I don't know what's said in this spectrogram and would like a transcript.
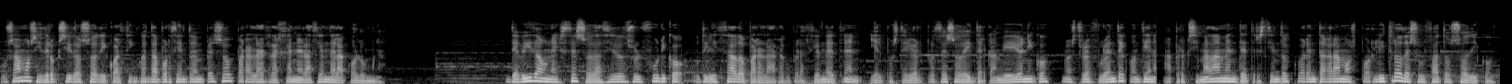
usamos hidróxido sódico al 50% en peso para la regeneración de la columna. Debido a un exceso de ácido sulfúrico utilizado para la recuperación de tren y el posterior proceso de intercambio iónico, nuestro efluente contiene aproximadamente 340 gramos por litro de sulfato sódico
